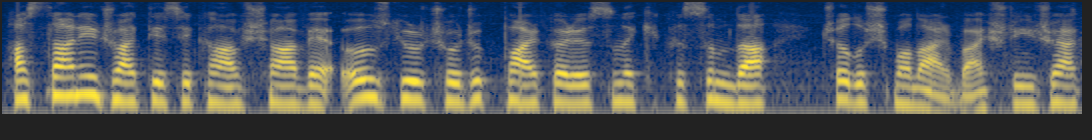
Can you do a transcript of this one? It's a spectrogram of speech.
Hastane Caddesi kavşağı ve Özgür Çocuk Parkı arasındaki kısımda çalışmalar başlayacak.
